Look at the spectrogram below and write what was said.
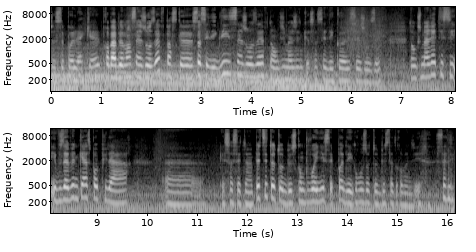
je ne sais pas laquelle. Probablement Saint-Joseph parce que ça, c'est l'église Saint-Joseph. Donc, j'imagine que ça, c'est l'école Saint-Joseph. Donc, je m'arrête ici. Et vous avez une case populaire. Euh, et ça, c'est un petit autobus. Comme vous voyez, ce pas des gros autobus à Drummondville. Salut!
